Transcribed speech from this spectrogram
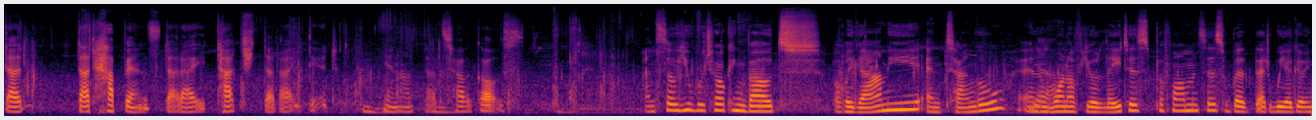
that that happens, that I touched, that I did. Mm-hmm. You know, that's how it goes. Mm-hmm. And so you were talking about origami and tango, and Yeah. one of your latest performances but that we are going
